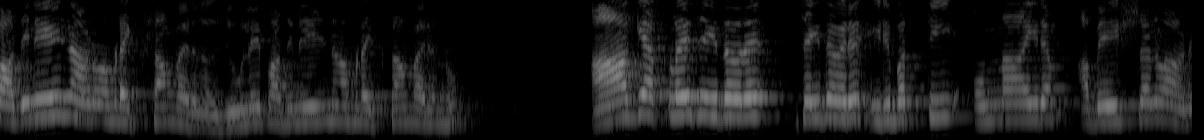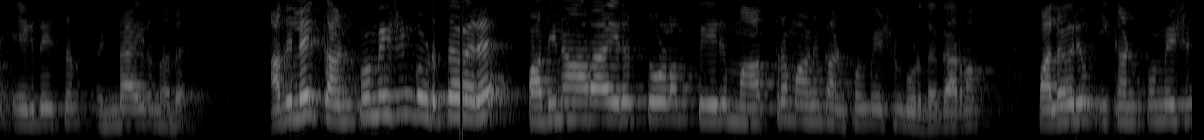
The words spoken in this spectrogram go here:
പതിനേഴിനാണ് നമ്മുടെ എക്സാം വരുന്നത്. ജൂലൈ പതിനേഴിന് നമ്മുടെ എക്സാം വരുന്നു. ആകെ അപ്ലൈ ചെയ്തവര് ചെയ്തവര് ഇരുപത്തി ഒന്നായിരം അപേക്ഷകളാണ് ഏകദേശം ഉണ്ടായിരുന്നത്. അതിൽ കൺഫർമേഷൻ കൊടുത്തവര് പതിനാറായിരത്തോളം പേര് മാത്രമാണ് കൺഫർമേഷൻ കൊടുത്തത്. കാരണം പലവരും ഈ കൺഫർമേഷൻ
